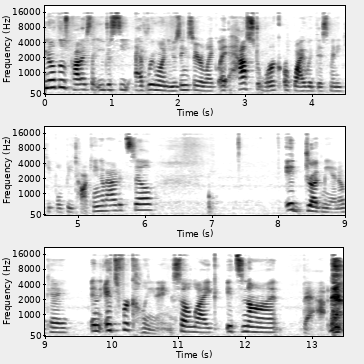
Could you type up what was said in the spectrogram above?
you know those products that you just see everyone using, so you're like, it has to work, or why would this many people be talking about it still? It drug me in, okay? And it's for cleaning, so, like, it's not bad.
